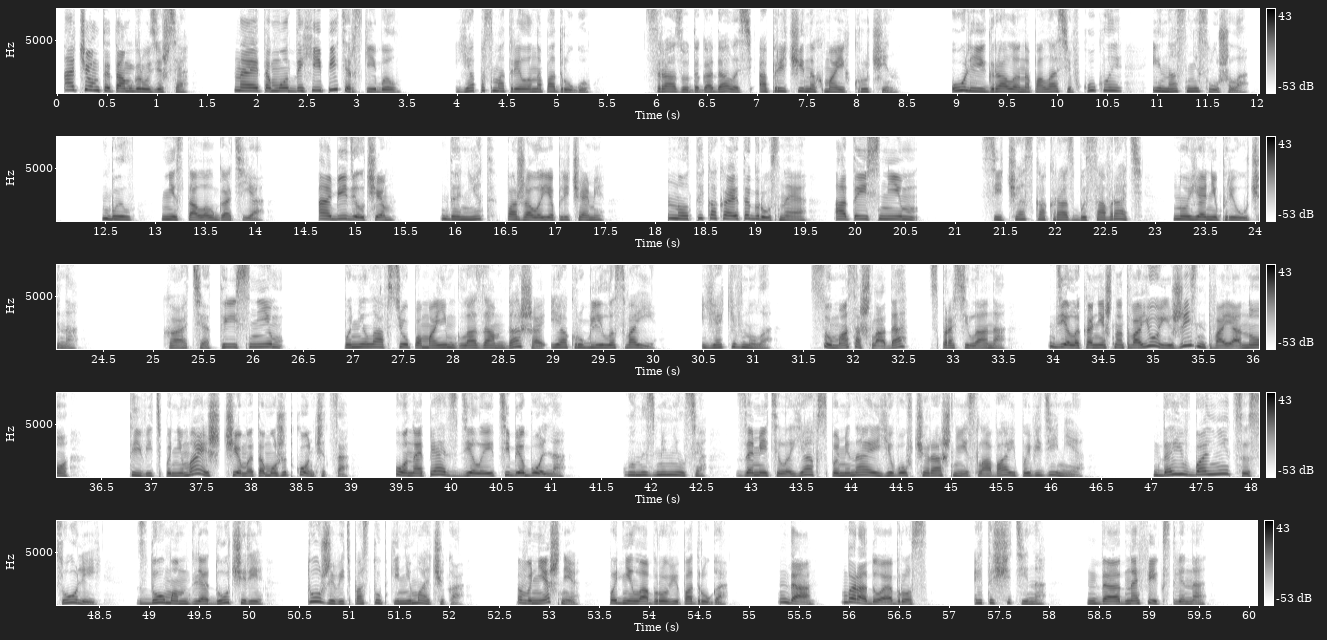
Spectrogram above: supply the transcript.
«О чем ты там грузишься? На этом отдыхе питерский был?» Я посмотрела на подругу. Сразу догадалась о причинах моих кручин. Оля играла на паласе в куклы и нас не слушала. «Был», — не стала лгать я. «Обидел чем?» «Да нет», — пожала я плечами. «Но ты какая-то грустная, а ты с ним...» Сейчас как раз бы соврать, но я не приучена. «Катя, ты с ним...» Поняла все по моим глазам Даша и округлила свои. Я кивнула. «С ума сошла, да?» — спросила она. «Дело, конечно, твое и жизнь твоя, но... Ты ведь понимаешь, чем это может кончиться? Он опять сделает тебе больно». «Он изменился», заметила я, вспоминая его вчерашние слова и поведение. Да и в больнице с Олей, с домом для дочери, тоже ведь поступки не мальчика. Внешне, подняла брови подруга. Да, бородой оброс. Это щетина. Да однофигственно.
